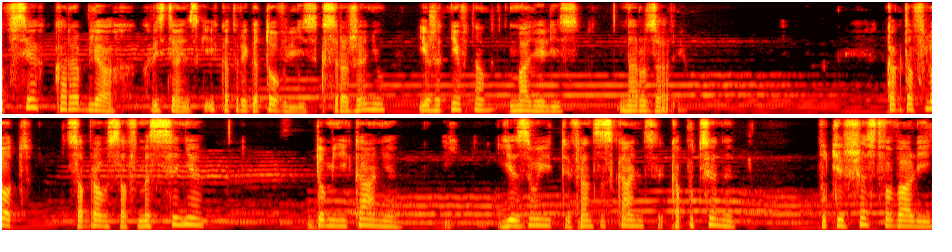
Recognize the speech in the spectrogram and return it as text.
всех кораблях христианских, которые готовились к сражению, ежедневно молились на Розарию. Когда флот собрался в Мессине, доминикане, иезуиты, францисканцы, капуцины путешествовали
